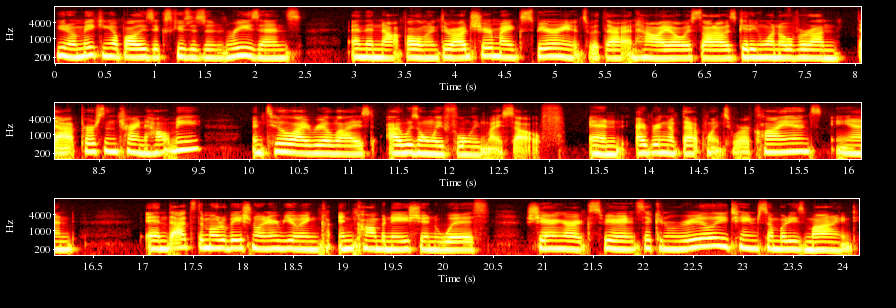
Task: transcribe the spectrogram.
you know, making up all these excuses and reasons and then not following through. I'd share my experience with that and how I always thought I was getting one over on that person trying to help me until I realized I was only fooling myself. And I bring up that point to our clients and and that's the motivational interviewing in combination with sharing our experience that can really change somebody's mind,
